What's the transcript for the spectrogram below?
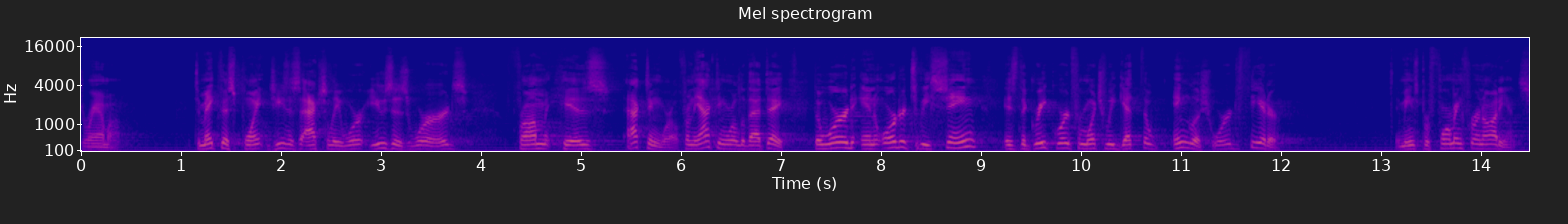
drama. To make this point, Jesus actually uses words from his acting world, from the acting world of that day. The word in order to be seen is the Greek word from which we get the English word theater. It means performing for an audience.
